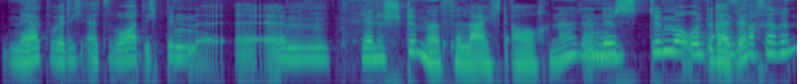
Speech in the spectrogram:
merkwürdig als Wort. Ich bin äh, ähm, Ja, eine Stimme vielleicht auch, ne? Dann eine Stimme und einfach Übersetzerin?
